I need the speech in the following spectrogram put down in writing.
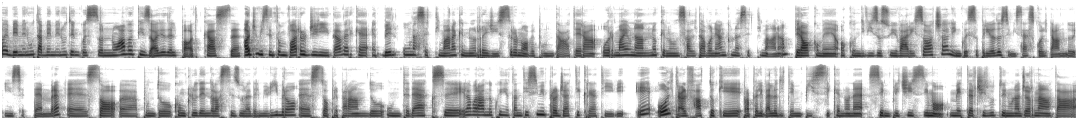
e benvenuta, benvenuto in questo nuovo episodio del podcast. Oggi mi sento un po' arrugginita perché è ben una settimana che non registro nuove puntate. Era ormai un anno che non saltavo neanche una settimana, però come ho condiviso sui vari social in questo periodo, se mi stai ascoltando in settembre, eh, sto eh, appunto concludendo la stesura del mio libro, eh, sto preparando un TEDx e lavorando quindi a tantissimi progetti creativi e oltre al fatto che proprio a livello di tempistiche non è semplice difficilissimo metterci tutto in una giornata,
